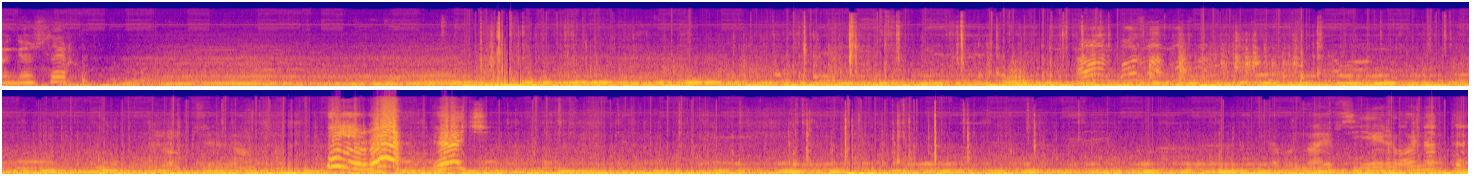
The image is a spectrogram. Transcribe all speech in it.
Yön göster. Tamam bozma bozma. Olur be. Hiç. Ya bunlar hepsi yeri oynattı.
